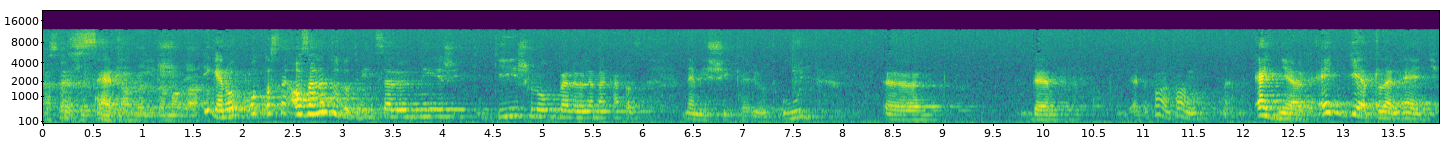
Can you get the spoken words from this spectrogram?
Hát vette is. magát. Igen, ott, ott azt, azzal nem tudott viccelődni, és ki is lóg belőle, meg hát az nem is sikerült úgy. De, de van, van nem. egy nyelv, egyetlen egy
